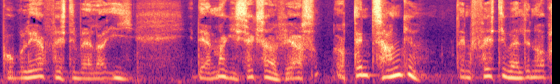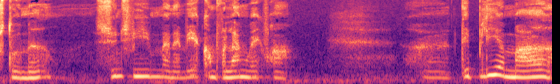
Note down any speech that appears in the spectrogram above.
populære festivaler i, i Danmark i 76. Og den tanke, den festival, den opstod med, synes vi, man er ved at komme for langt væk fra. Det bliver meget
